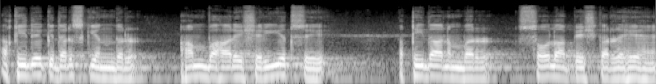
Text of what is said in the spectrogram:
عقیدے کے درس کے اندر ہم بہار شریعت سے عقیدہ نمبر سولہ پیش کر رہے ہیں۔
